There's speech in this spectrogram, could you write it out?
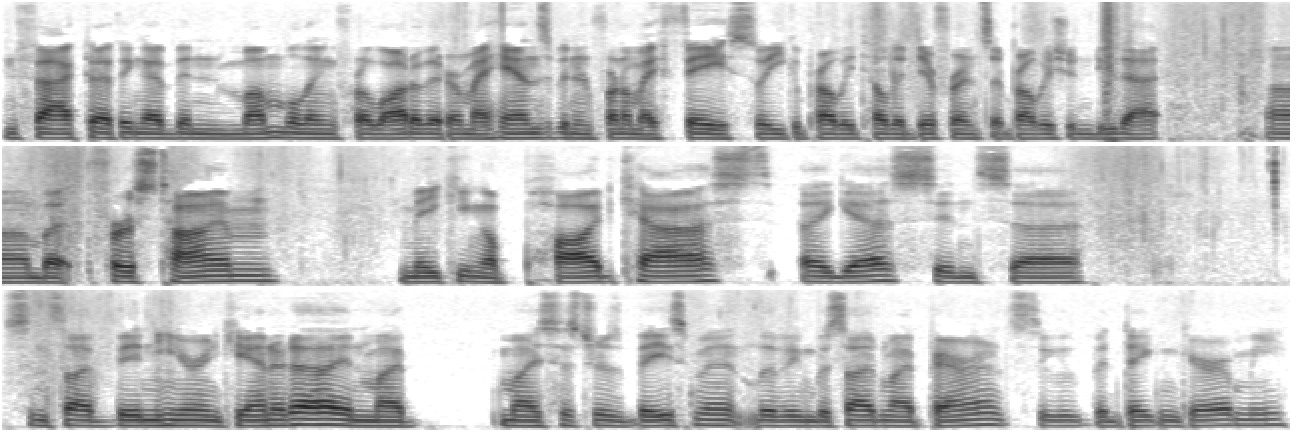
In fact, I think I've been mumbling for a lot of it, or my hand's been in front of my face, so you could probably tell the difference. I probably shouldn't do that. Um, but first time making a podcast, I guess, since. Uh, since I've been here in Canada in my my sister's basement, living beside my parents who've been taking care of me.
